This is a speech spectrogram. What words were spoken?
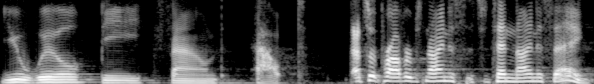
you will be found out. That's what Proverbs 9 is, 10 9 is saying.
